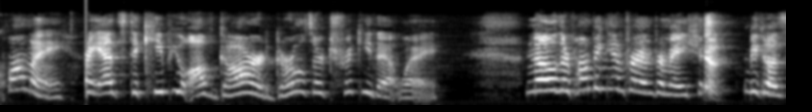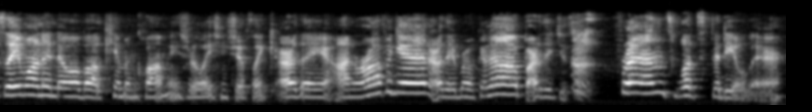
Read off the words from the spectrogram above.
Kwame. He adds to keep you off guard. Girls are tricky that way. No, they're pumping him for information because they want to know about Kim and Kwame's relationship. Like, are they on or off again? Are they broken up? Are they just friends? What's the deal there?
